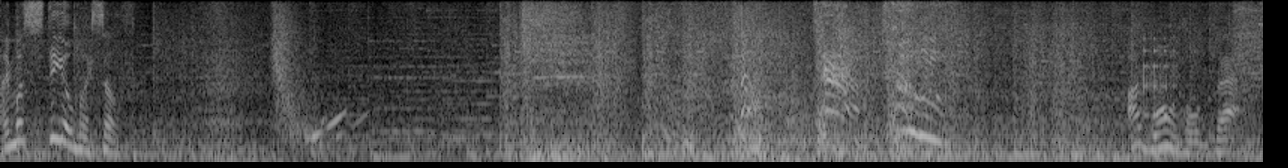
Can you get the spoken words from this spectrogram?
I must steel myself. I won't hold back.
